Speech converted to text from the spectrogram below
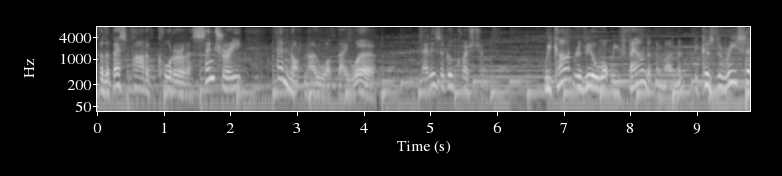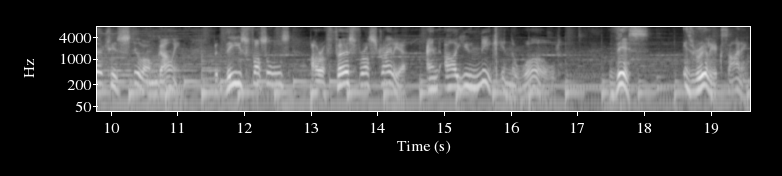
for the best part of quarter of a century and not know what they were? That is a good question. We can't reveal what we've found at the moment because the research is still ongoing, but these fossils are a first for Australia and are unique in the world. This is really exciting.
